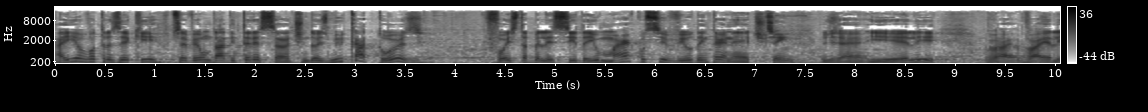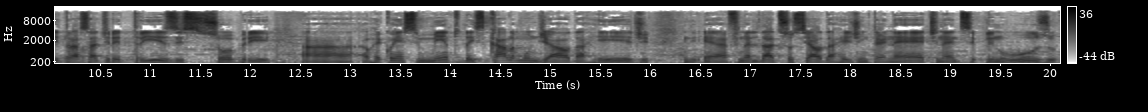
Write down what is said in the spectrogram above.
Aí eu vou trazer aqui para você ver um dado interessante. Em 2014 foi estabelecido aí o Marco Civil da Internet. Sim. Já- e ele vai, vai ali traçar diretrizes sobre a- o reconhecimento da escala mundial da rede, eh, a finalidade social da rede de internet, né, disciplina o uso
